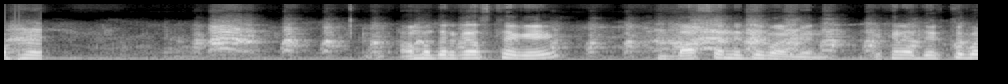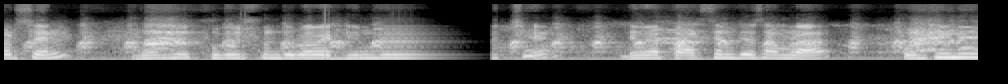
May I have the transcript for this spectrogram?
আপনার আমাদের কাছ থেকে বাচ্চা নিতে পারবেন। এখানে দেখতে পাচ্ছেন, মুরগি খুবই সুন্দরভাবে ডিম দিচ্ছে। ডিমের পার্সেন্টেজ আমরা কন্টিনিউ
